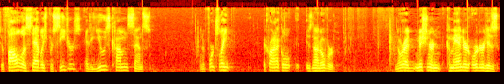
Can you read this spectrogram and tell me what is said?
to follow established procedures and to use common sense. And unfortunately, the chronicle is not over. NORAD mission commander ordered his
